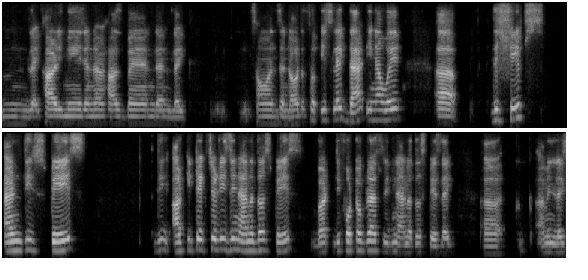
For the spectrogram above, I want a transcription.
mm, like her image and her husband and like sons and daughters. So it's like that in a way uh, the shapes and the space the architecture is in another space but the photographs in another space. Like uh, i mean like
